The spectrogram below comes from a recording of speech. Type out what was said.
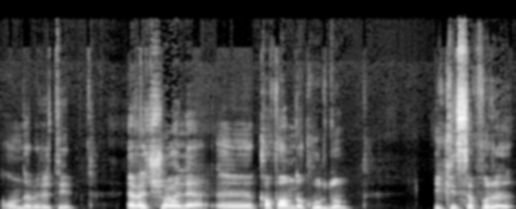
Onu da belirteyim. Evet şöyle e, kafamda kurdum. 2-0'ı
